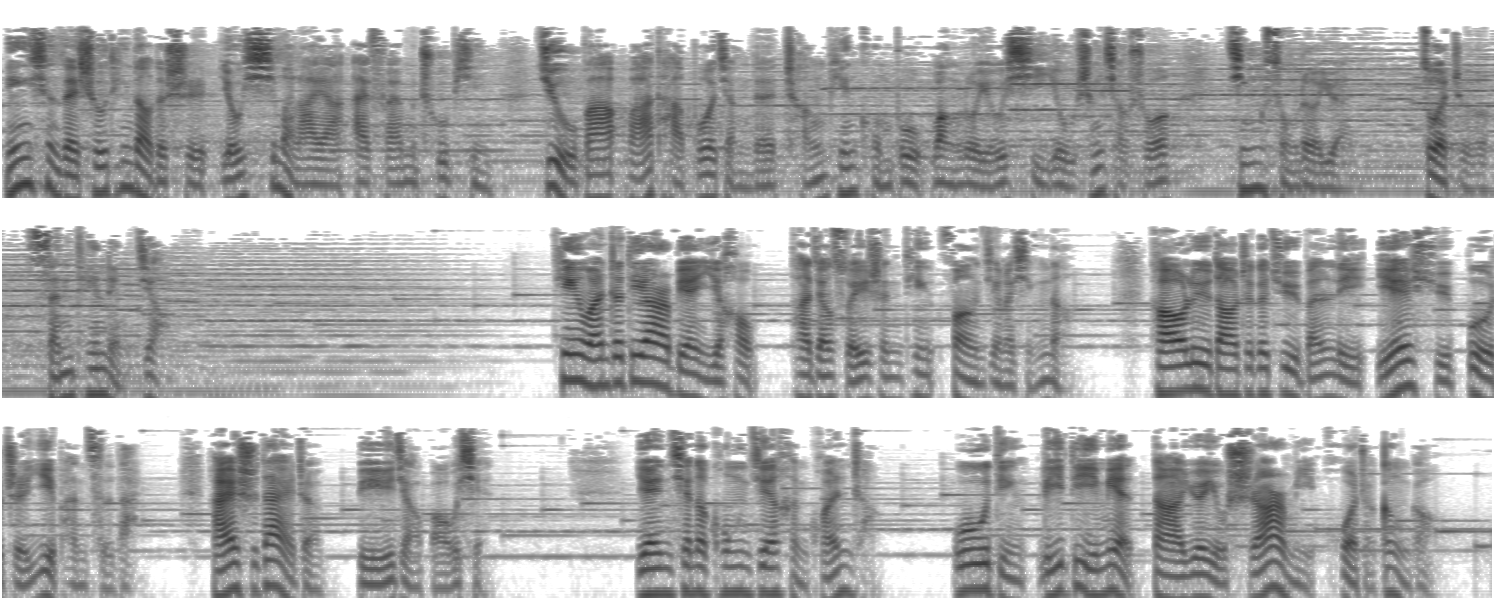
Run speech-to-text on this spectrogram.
您现在收听到的是由喜马拉雅 FM 出品、巨五八瓦塔播讲的长篇恐怖网络游戏有声小说《惊悚乐园》，作者三天两觉。听完这第二遍以后，他将随身听放进了行囊。考虑到这个剧本里也许不止一盘磁带，还是带着比较保险。眼前的空间很宽敞，屋顶离地面大约有十二米或者更高，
